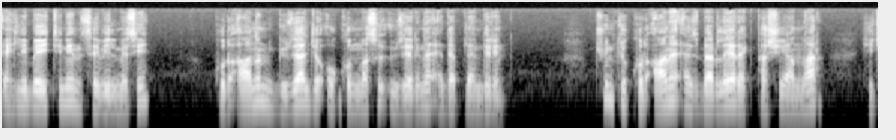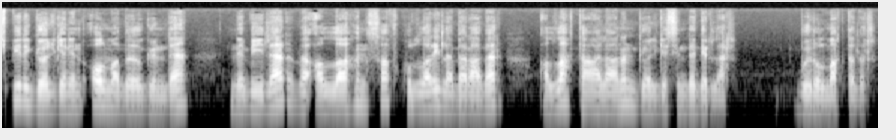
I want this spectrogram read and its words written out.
ehli beytinin sevilmesi, Kur'an'ın güzelce okunması üzerine edeplendirin. Çünkü Kur'an'ı ezberleyerek taşıyanlar, hiçbir gölgenin olmadığı günde, Nebiler ve Allah'ın saf kullarıyla beraber Allah Teala'nın gölgesindedirler buyurulmaktadır.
